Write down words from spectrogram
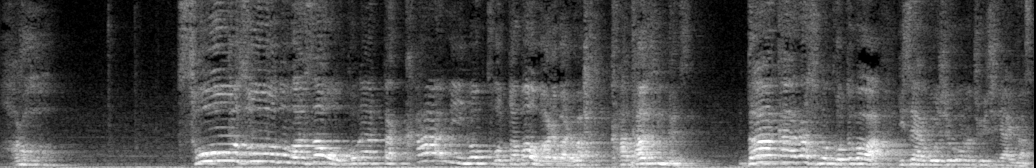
Hello。創造の技を行った神の言葉を我々は語るんです。だからその言葉はイザヤ55の11にあります。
